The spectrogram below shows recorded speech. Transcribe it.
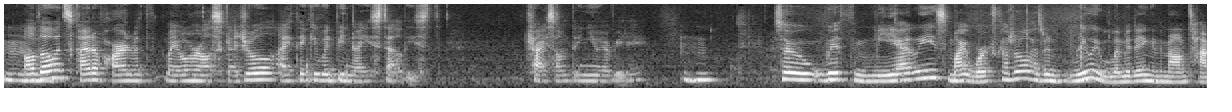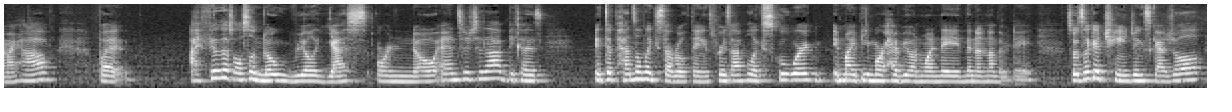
Mm-hmm. Although it's kind of hard with my overall schedule, I think it would be nice to at least try something new every day. hmm So with me at least, my work schedule has been really limiting in the amount of time I have, but I feel there's also no real yes or no answer to that because it depends on like several things. For example, like schoolwork, it might be more heavy on one day than another day. So it's like a changing schedule,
